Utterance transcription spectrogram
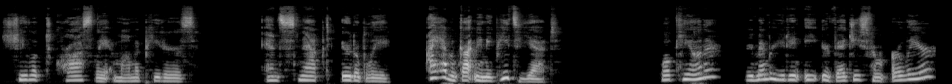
She looked crossly at Mama Peters and snapped irritably, I haven't gotten any pizza yet. Well, Kiana, remember you didn't eat your veggies from earlier?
